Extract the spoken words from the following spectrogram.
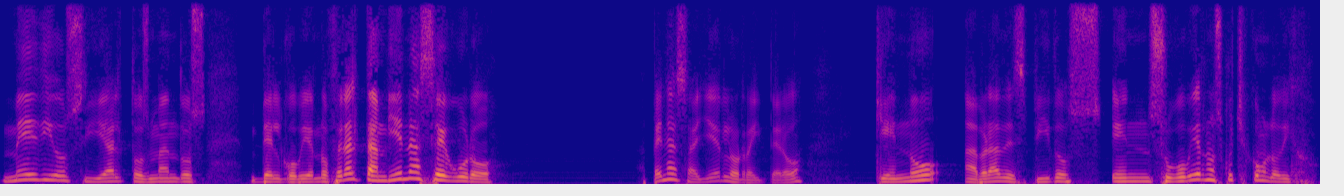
medios y altos mandos del gobierno federal. También aseguró, apenas ayer lo reiteró, que no habrá despidos en su gobierno. Escuche cómo lo dijo.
